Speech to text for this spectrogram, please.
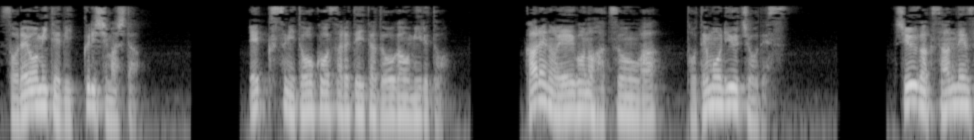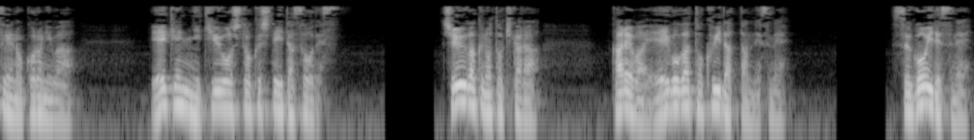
それを見てびっくりしました。X に投稿されていた動画を見ると、彼の英語の発音はとても流暢です。中学3年生の頃には、英検2級を取得していたそうです。中学の時から彼は英語が得意だったんですね。すごいですね。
